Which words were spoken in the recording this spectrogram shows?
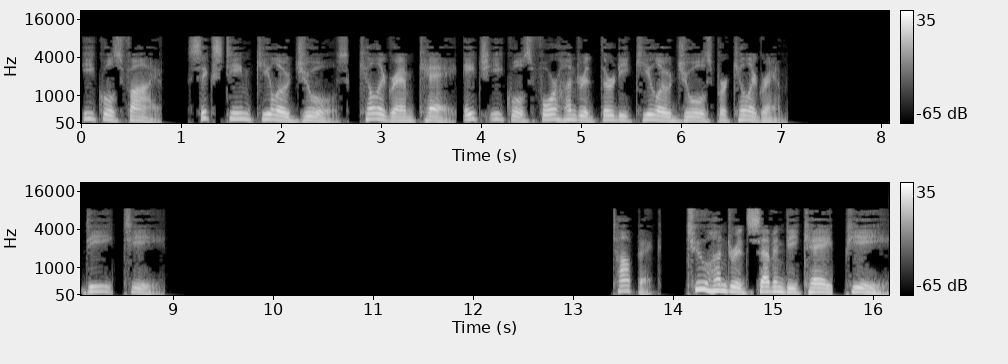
equals 5 16 kilojoules kilogram K H equals 430 kilojoules per kilogram. D T Topic. 270 k p.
